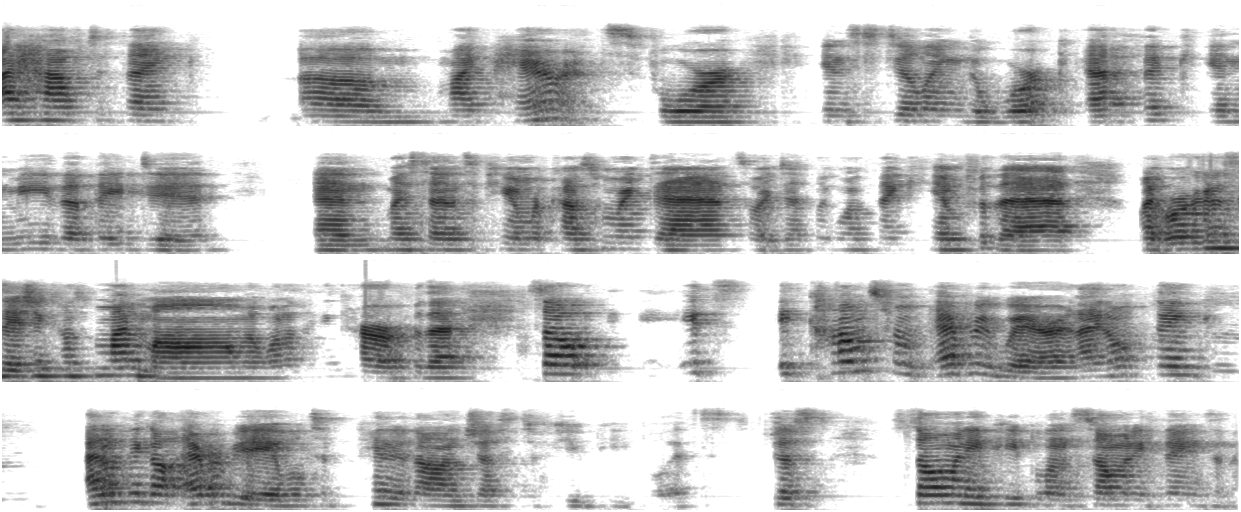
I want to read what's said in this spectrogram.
I have to thank um, my parents for instilling the work ethic in me that they did and my sense of humor comes from my dad, so I definitely want to thank him for that. My organization comes from my mom. I want to thank her for that. So it's it comes from everywhere, and I don't think I don't think I'll ever be able to pin it on just a few people. It's just so many people and so many things, and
